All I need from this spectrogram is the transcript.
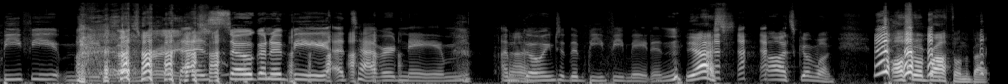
Beefy maiden. That's that is so gonna be a tavern name. I'm Uh. going to the Beefy Maiden. Yes! Oh, it's a good one. Also a brothel in the back.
